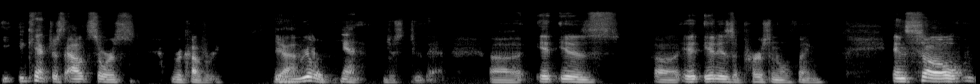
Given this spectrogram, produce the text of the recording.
you can't just outsource recovery. Yeah, you really can't just do that. Uh, it is uh, it it is a personal thing, and so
